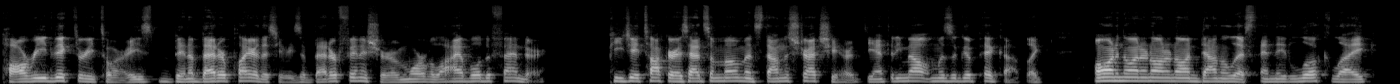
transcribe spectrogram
Paul Reed victory tour. He's been a better player this year. He's a better finisher, a more reliable defender. PJ Tucker has had some moments down the stretch here. De'Anthony Melton was a good pickup. Like on and on and on and on down the list. And they look like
